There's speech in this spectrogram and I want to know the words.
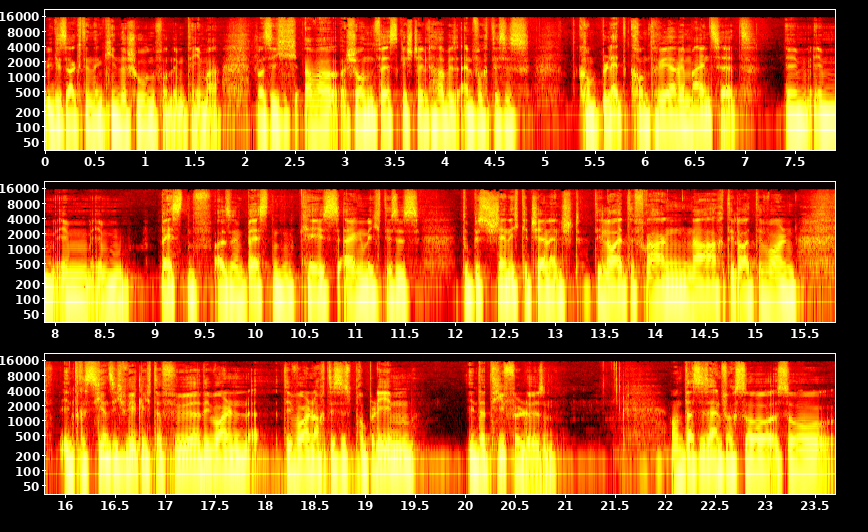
wie gesagt, in den Kinderschuhen von dem Thema. Was ich aber schon festgestellt habe, ist einfach dieses komplett konträre Mindset im, im, im, im besten, also im besten Case eigentlich dieses, du bist ständig gechallenged. Die Leute fragen nach, die Leute wollen, interessieren sich wirklich dafür, die wollen, die wollen auch dieses Problem in der Tiefe lösen. Und das ist einfach so, so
